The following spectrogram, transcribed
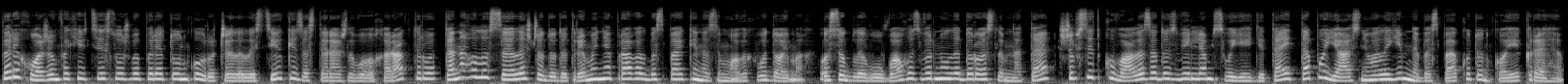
Перехожим фахівці служби порятунку вручили листівки застережливого характеру та наголосили щодо дотримання правил безпеки на зимових водоймах. Особливу увагу звернули дорослим на те, щоб слідкували за дозвіллям своїх дітей та пояснювали їм небезпеку тонкої криги.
